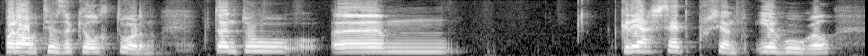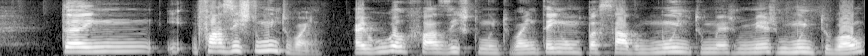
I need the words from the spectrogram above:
para obteres aquele retorno. Portanto, um, criaste 7%. E a Google tem, faz isto muito bem. A Google faz isto muito bem, tem um passado muito, mesmo, mesmo muito bom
